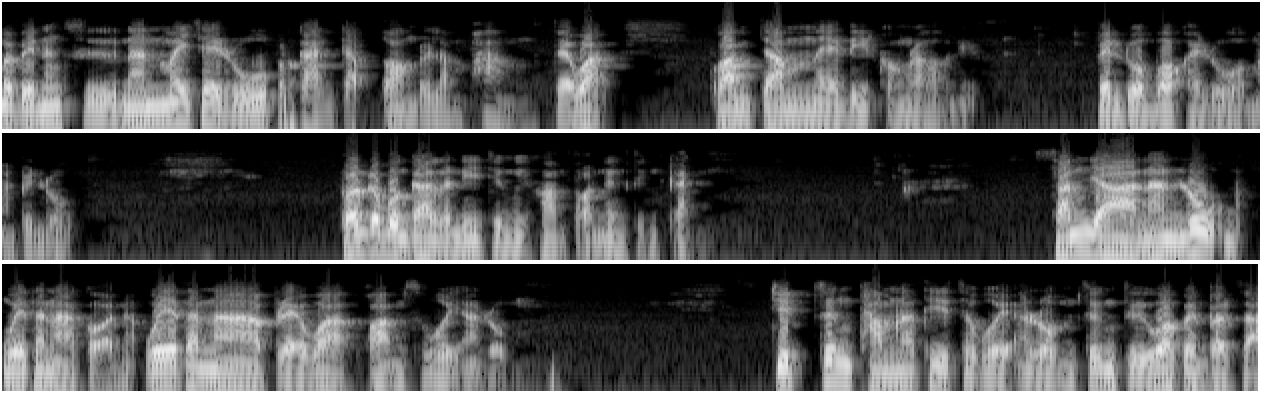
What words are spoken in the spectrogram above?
มาเป็นหนังสือนั้นไม่ใช่รู้ประการจับต้องโดยลำพัง แต่ว่าความจำในอดีตของเราเนี่ย เป็นตัวบอกให้รู้ว่ามันเป็นรูป เพราะกระบวนการเหล่านี้จึงมีความต่อเนื่องถึงกัน สัญญานั้นรูปเวทนาก่อนเวทนาแปลว่าความสวยอารมณ์ จิตซึ่งทำหน้าที่สวยอารมณ์ ซึ่งถือว่าเป็นภาษา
